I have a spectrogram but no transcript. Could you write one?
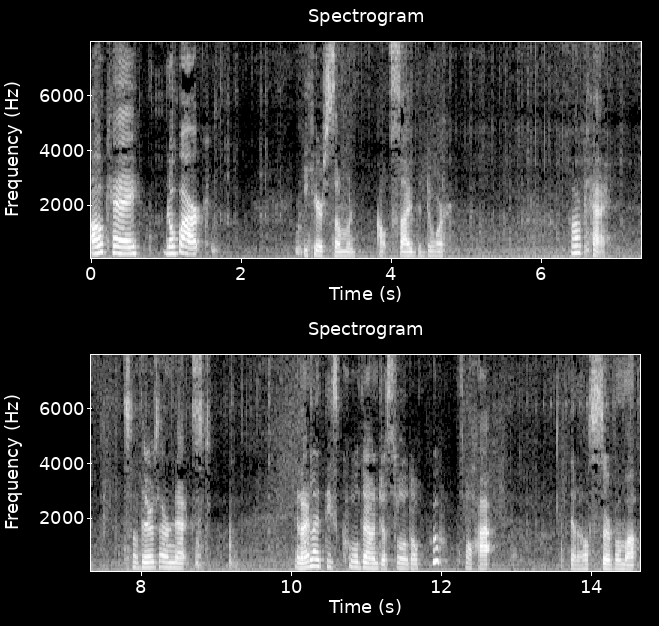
Okay. No bark. He hears someone outside the door. Okay, so there's our next. And I let these cool down just a little. Whew, it's a little hot. Then I'll serve them up.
